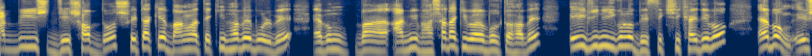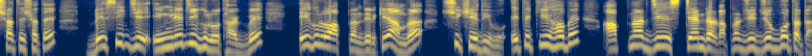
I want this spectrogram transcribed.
আরবি যে শব্দ সেটাকে বাংলাতে কীভাবে বলবে এবং আরবি ভাষাটা কীভাবে বলতে হবে, এই জিনিসগুলো বেসিক শিখাই দেব এবং এর সাথে সাথে বেসিক যে ইংরেজিগুলো থাকবে, এগুলো আপনাদেরকে আমরা শিখিয়ে দিব। এতে কি হবে? আপনার যে স্ট্যান্ডার্ড আপনার যে যোগ্যতাটা,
